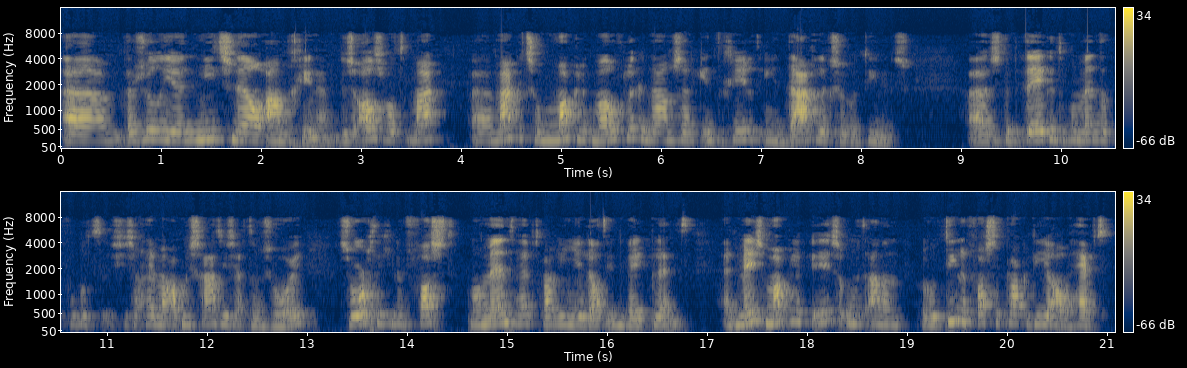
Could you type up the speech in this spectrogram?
uh, daar zul je niet snel aan beginnen. Dus alles wat maakt, uh, maak het zo makkelijk mogelijk. En daarom zeg ik integreer het in je dagelijkse routines. dus dat betekent op het moment dat bijvoorbeeld, als je zegt, hé, mijn administratie is echt een zooi, zorg dat je een vast moment hebt waarin je dat in de week plant. En het meest makkelijke is om het aan een routine vast te plakken die je al hebt.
